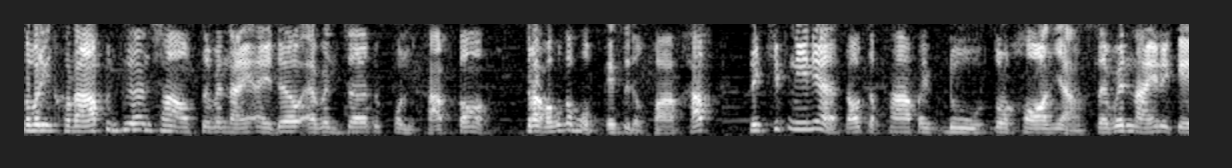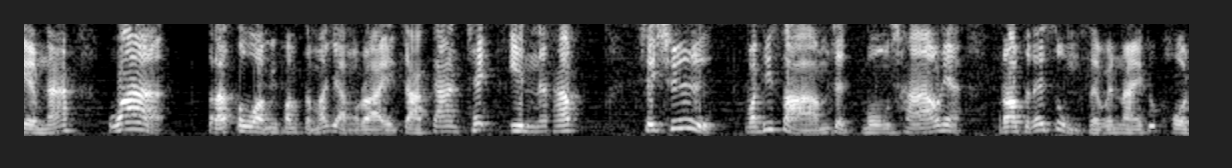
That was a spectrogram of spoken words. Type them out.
สวัสดีครับเพื่อนๆชาว Seven Night Idol Adventure ทุกคนครับ ก็กลับมาพบกับผมเอซิดควาครับ ในคลิปนี้เนี่ย เราจะพาไปดูตัวละครอย่าง Seven Night ในเกมนะ ว่าแต่ละตัวมีความสามารถอย่างไรจากการเช็คอินนะครับ เช็คชื่อวันที่ 3 7โมงเช้าเนี่ย เราจะได้สุ่ม Seven Night ทุกคน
